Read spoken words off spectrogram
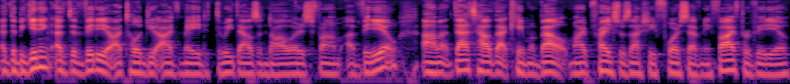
at the beginning of the video, I told you I've made three thousand dollars from a video. Um, that's how that came about. My price was actually four seventy five per video,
